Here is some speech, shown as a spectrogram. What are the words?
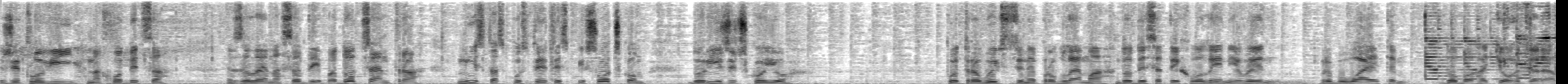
житловій знаходиться зелена садиба. До центра міста спуститись пішочком, доріжечкою по травичці не проблема до 10 хвилин і ви прибуваєте до багатьох джерел.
